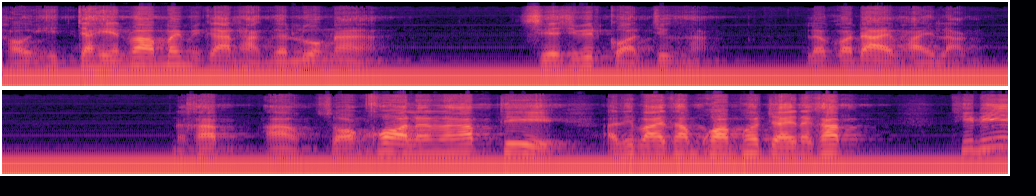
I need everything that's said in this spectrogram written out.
เขาจะเห็นว่าไม่มีการหักเงินล่วงหน้า เสียชีวิตก่อนจึงหัก แล้วก็ได้ภายหลังนะครับอ้าวสองข้อแล้วนะครับที่อธิบายทำความเข้าใจนะครับ ทีนี้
